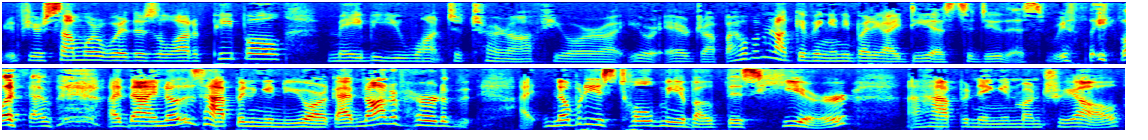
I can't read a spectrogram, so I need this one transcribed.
if you're somewhere where there's a lot of people, maybe you want to turn off your uh, your AirDrop. I hope I'm not giving anybody ideas to do this. Really, like I'm, I, I know this is happening in New York. I've not have heard of. I, nobody has told me about this here uh, happening in Montreal.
